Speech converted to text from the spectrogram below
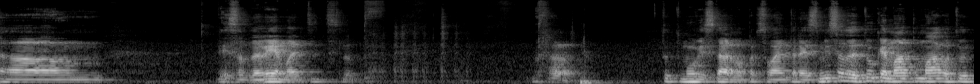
Um, mislim, da vem, ali tudi Movi Star ima pač svoj interes. Mislim, da je tukaj malo pomagal tudi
